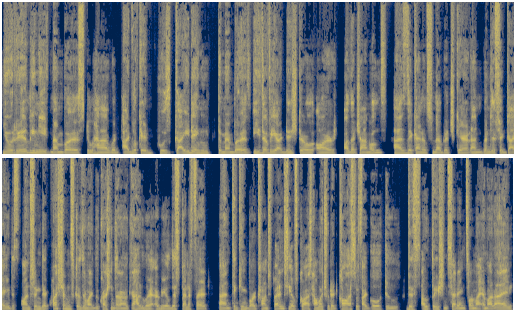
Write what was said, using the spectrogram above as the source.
you really need members to have an advocate who's guiding the members either via digital or other channels as they kind of leverage care. And when they say guide, answering their questions, because there might be questions around, okay, how do I avail this benefit? And thinking about transparency, of course, how much would it cost if I go to this outpatient setting for my MRI?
